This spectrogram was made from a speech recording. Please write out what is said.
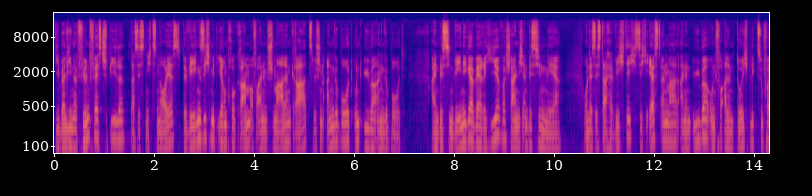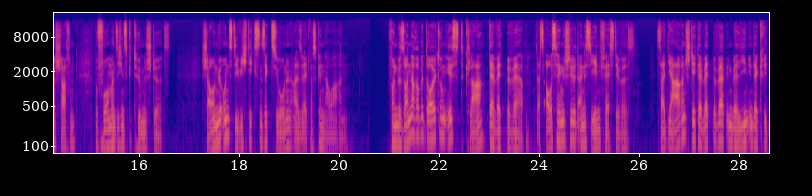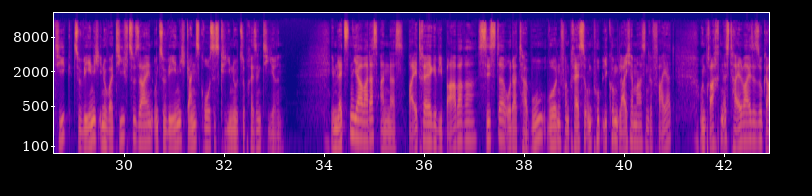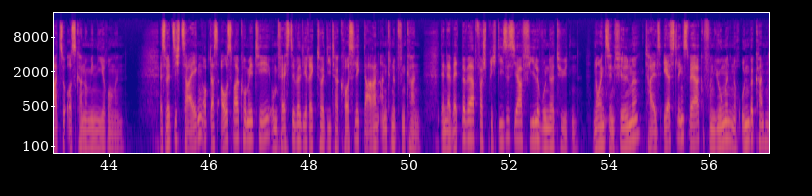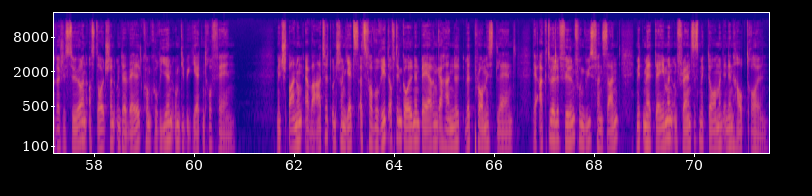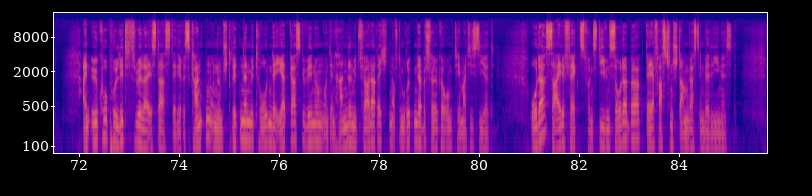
Die Berliner Filmfestspiele, das ist nichts Neues, bewegen sich mit ihrem Programm auf einem schmalen Grat zwischen Angebot und Überangebot. Ein bisschen weniger wäre hier wahrscheinlich ein bisschen mehr. Und es ist daher wichtig, sich erst einmal einen Über- und vor allem Durchblick zu verschaffen, bevor man sich ins Getümmel stürzt. Schauen wir uns die wichtigsten Sektionen also etwas genauer an. Von besonderer Bedeutung ist, klar, der Wettbewerb, das Aushängeschild eines jeden Festivals. Seit Jahren steht der Wettbewerb in Berlin in der Kritik, zu wenig innovativ zu sein und zu wenig ganz großes Kino zu präsentieren. Im letzten Jahr war das anders. Beiträge wie Barbara, Sister oder Tabu wurden von Presse und Publikum gleichermaßen gefeiert und brachten es teilweise sogar zu Oscar-Nominierungen. Es wird sich zeigen, ob das Auswahlkomitee um Festivaldirektor Dieter Koslik daran anknüpfen kann, denn der Wettbewerb verspricht dieses Jahr viele Wundertüten. 19 Filme, teils Erstlingswerke von jungen, noch unbekannten Regisseuren aus Deutschland und der Welt konkurrieren um die begehrten Trophäen. Mit Spannung erwartet und schon jetzt als Favorit auf den Goldenen Bären gehandelt wird Promised Land, der aktuelle Film von Guy van Sant mit Matt Damon und Frances McDormand in den Hauptrollen. Ein Öko-Polit-Thriller ist das, der die riskanten und umstrittenen Methoden der Erdgasgewinnung und den Handel mit Förderrechten auf dem Rücken der Bevölkerung thematisiert. Oder Side Effects von Steven Soderbergh, der ja fast schon Stammgast in Berlin ist.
